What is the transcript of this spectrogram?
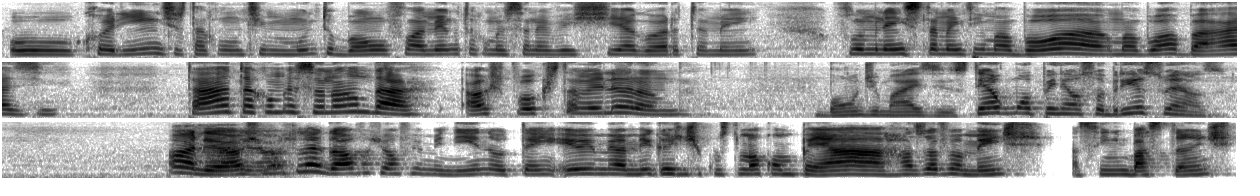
O Corinthians está com um time muito bom, o Flamengo está começando a investir agora também. O Fluminense também tem uma boa, uma boa base. Tá, tá começando a andar. Aos poucos tá melhorando. Bom demais isso. Tem alguma opinião sobre isso, Enzo? Olha, eu acho muito legal o futebol feminino. Eu, tenho, eu e meu amigo, a gente costuma acompanhar razoavelmente, assim, bastante.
